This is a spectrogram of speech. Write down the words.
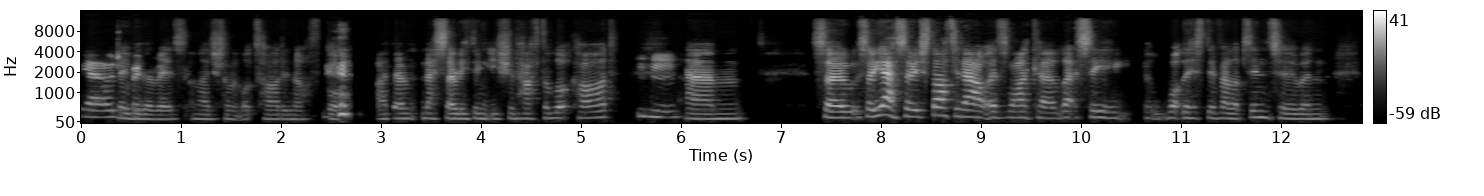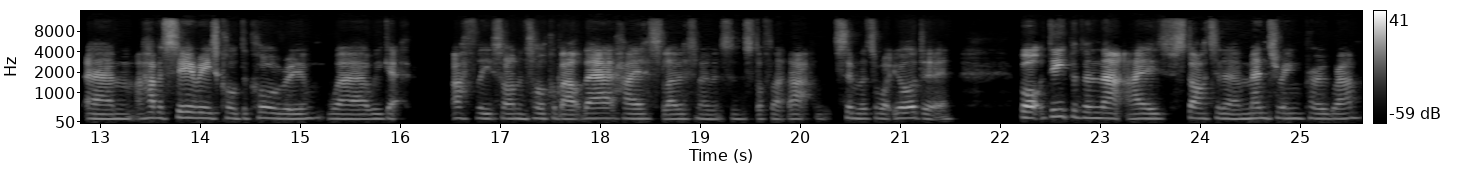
Yeah, maybe agree. there is, and I just haven't looked hard enough. But I don't necessarily think you should have to look hard. Mm-hmm. Um, so so yeah, so it started out as like a let's see what this develops into, and um, I have a series called the Call Room where we get athletes on and talk about their highest, lowest moments and stuff like that, similar to what you're doing. But deeper than that, I started a mentoring program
